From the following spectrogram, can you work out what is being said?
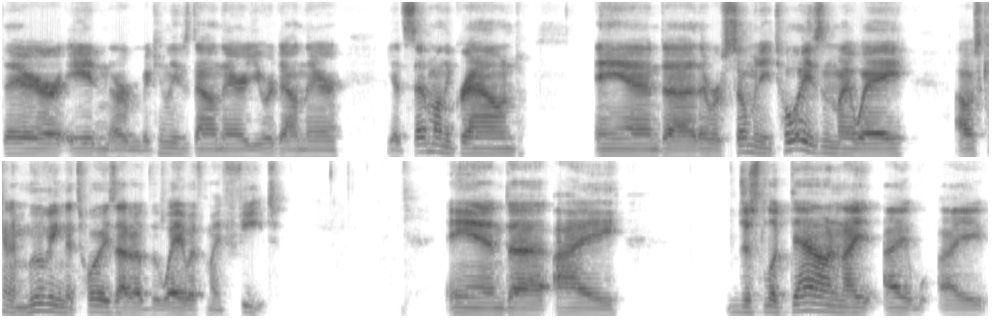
there. Aiden or McKinley was down there. You were down there. You had set him on the ground, and uh, there were so many toys in my way. I was kind of moving the toys out of the way with my feet, and uh, I just looked down, and I I I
